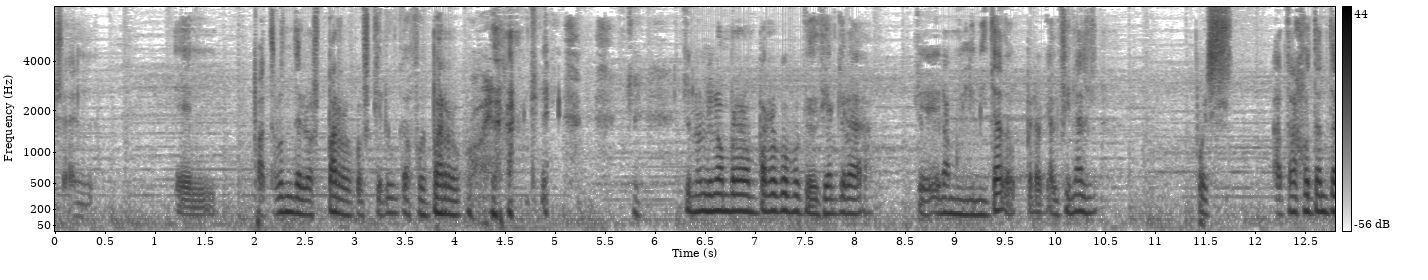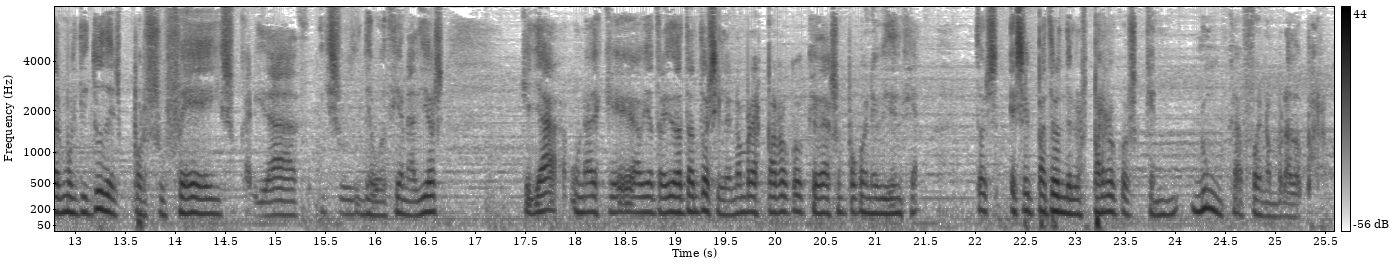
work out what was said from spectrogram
o sea, el, patrón de los párrocos, que nunca fue párroco, Que, no le nombraron párroco porque decían que era, que era muy limitado, pero que al final, pues atrajo tantas multitudes por su fe y su caridad y su devoción a Dios, que ya una vez que había traído a tantos, si le nombras párroco, quedas un poco en evidencia. Entonces es el patrón de los párrocos que nunca fue nombrado párroco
